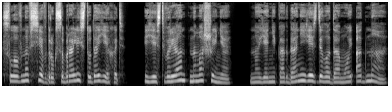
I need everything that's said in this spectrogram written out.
Словно все вдруг собрались туда ехать. Есть вариант на машине, но я никогда не ездила домой одна.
